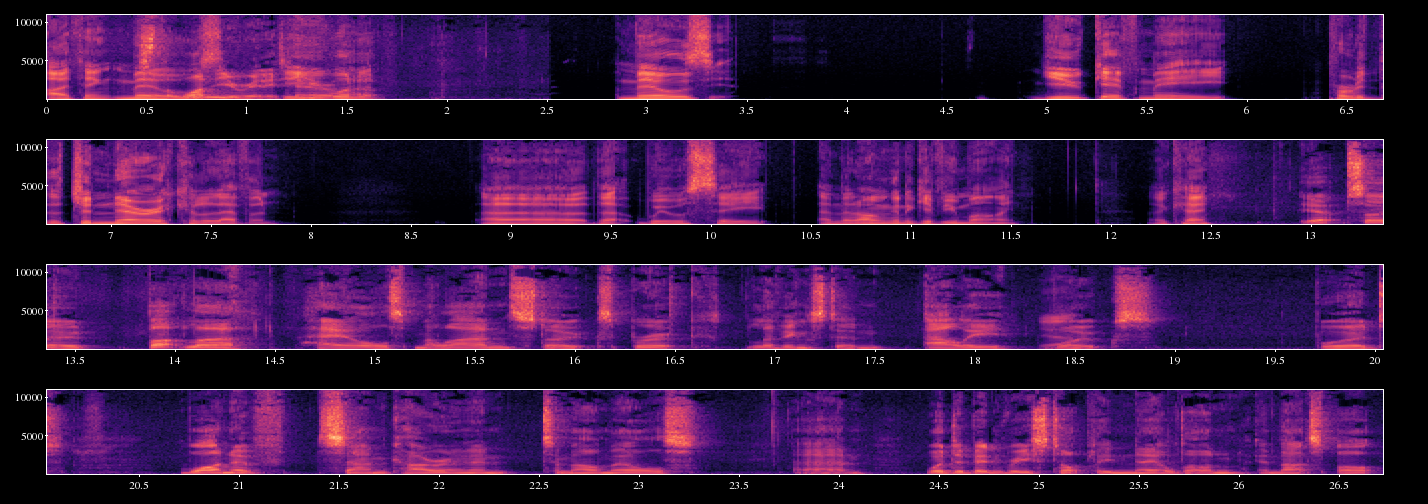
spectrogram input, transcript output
I think Mills. It's the one you really do care you wanna- about. Mills, you give me probably the generic 11 uh, that we will see, and then I'm going to give you mine. Okay? Yep. So Buttler, Hales, Malan, Stokes, Brook, Livingstone, Ali, Yeah. Woakes, Wood. One of Sam Curran and Tymal Mills. Um, would have been Reece Topley nailed on in that spot,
